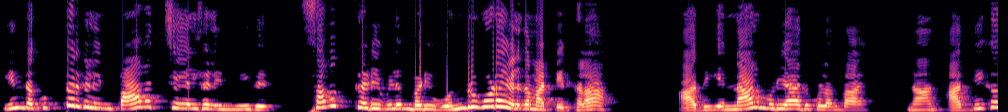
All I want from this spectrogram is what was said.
இந்த குப்தர்களின் பாவச் செயல்களின் மீது சவுக்கடி விழும்படி ஒன்று கூட எழுத மாட்டீர்களா? அது என்னால் முடியாது குழந்தாய். நான் அதிக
